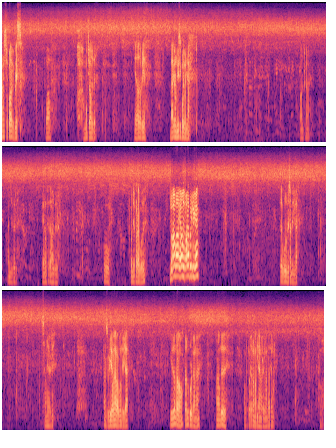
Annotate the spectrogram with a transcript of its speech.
சூப்பராக இருக்குது வா மூச்சு ஏதாவது அப்படியே பேக் அஞ்சு பேர் எனக்கு ஆறு பேர் ஓ கொஞ்சம் போகுது இதுதான் படம் கொடுத்தாங்க நான் வந்து அப்போ ஓ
